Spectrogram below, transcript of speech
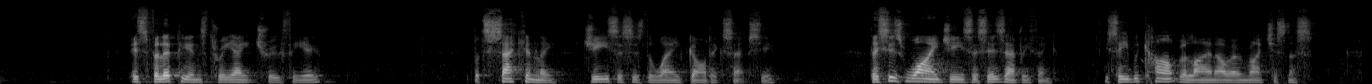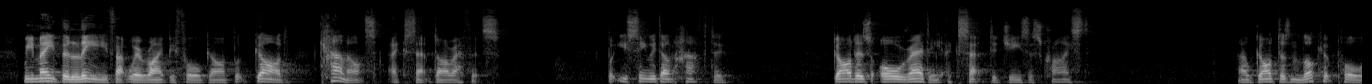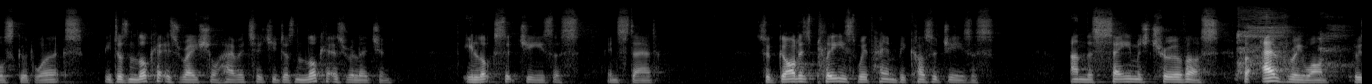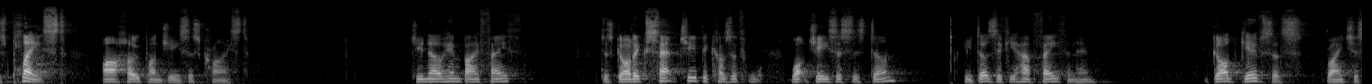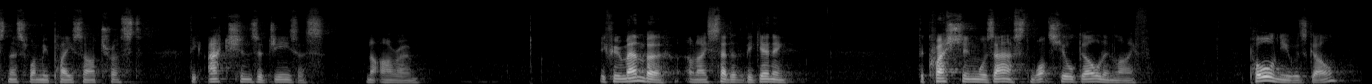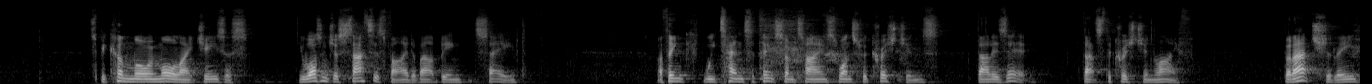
Is Philippians 3:8 true for you? But secondly, Jesus is the way God accepts you. This is why Jesus is everything. You see, we can't rely on our own righteousness. We may believe that we're right before God, but God cannot accept our efforts. But you see, we don't have to. God has already accepted Jesus Christ. Now, God doesn't look at Paul's good works. He doesn't look at his racial heritage. He doesn't look at his religion. He looks at Jesus instead. So God is pleased with him because of Jesus. And the same is true of us for everyone who's placed our hope on Jesus Christ. Do you know him by faith? Does God accept you because of what Jesus has done? He does if you have faith in him. God gives us righteousness when we place our trust. The actions of Jesus, not our own. If you remember when I said at the beginning, the question was asked, What's your goal in life? Paul knew his goal to become more and more like Jesus. He wasn't just satisfied about being saved. I think we tend to think sometimes, once we're Christians, that is it. That's the Christian life. But actually,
